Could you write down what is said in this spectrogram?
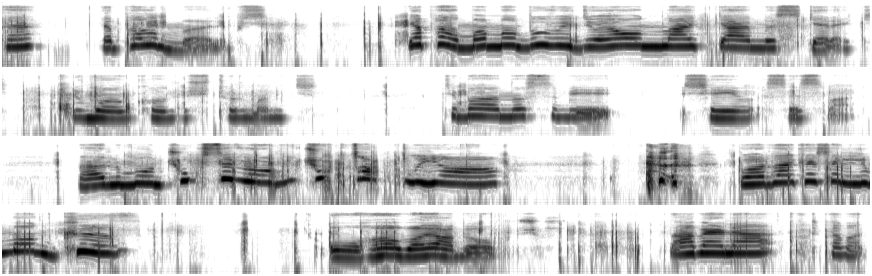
he? Yapalım mı öyle bir şey? Yapalım ama bu videoya 10 like gelmesi gerek. Limon konuşturmam için. Acaba nasıl bir şey ses var? Ben limon çok seviyorum. Çok tatlı ya. bu arada arkadaşlar limon kız. Oha bayağı bir olmuşuz. Ne haber la? Tipe bak.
